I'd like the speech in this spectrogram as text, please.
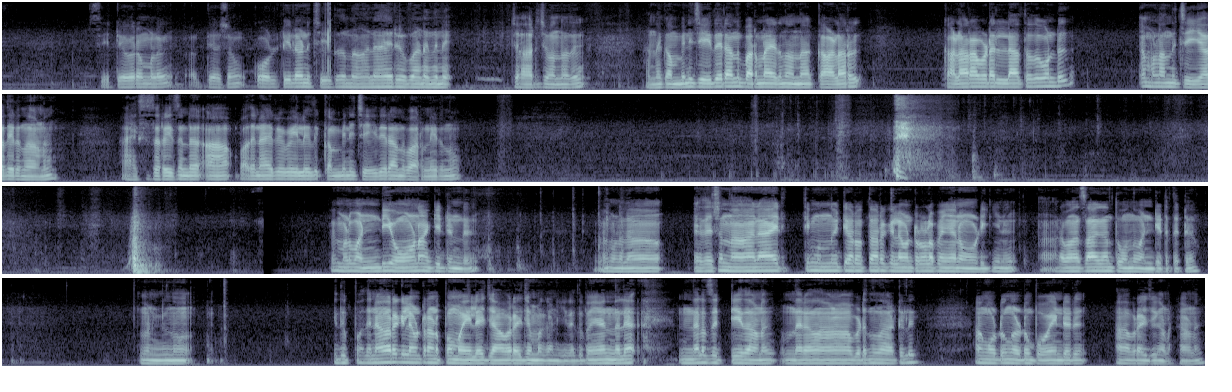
സീറ്റ് കവർ നമ്മൾ അത്യാവശ്യം ക്വാളിറ്റിയിലാണ് ചെയ്തത്. നാലായിരം രൂപയാണ് ഇതിന് ചാർജ് വന്നത്. അന്ന് കമ്പനി ചെയ്തു തരാമെന്ന് പറഞ്ഞായിരുന്നു. അന്ന് കളറ് കളർ അവിടെ ഇല്ലാത്തത് കൊണ്ട് നമ്മളന്ന് ചെയ്യാതിരുന്നതാണ്. ആക്സസറീസിന്റെ ആ പതിനായിരം രൂപയിൽ ഇത് കമ്പനി ചെയ്തു തരാമെന്ന് പറഞ്ഞിരുന്നു. നമ്മൾ വണ്ടി ഓൺ ആക്കിയിട്ടുണ്ട് നമ്മളതാ ഏകദേശം നാലായിരത്തി മുന്നൂറ്റി അറുപത്താറ് കിലോമീറ്ററോളം ഞാൻ ഓടിക്കുന്നു ആറ് മാസമാകാൻ തോന്നുന്നു വണ്ടി എടുത്തിട്ട് ഇത് പതിനാറ് കിലോമീറ്ററാണ് ഇപ്പോൾ മൈലേജ് ആവറേജ് നമ്മൾ കാണിക്കുന്നത് ഇതിപ്പോൾ ഞാൻ ഇന്നലെ ഇന്നലെ സെറ്റ് ചെയ്തതാണ് ഇന്നലെ അവിടുന്ന് നാട്ടിൽ അങ്ങോട്ടും ഇങ്ങോട്ടും പോയതിന്റെ ഒരു ആവറേജ് കണക്കാണ്.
